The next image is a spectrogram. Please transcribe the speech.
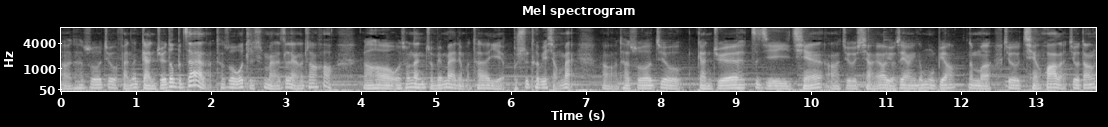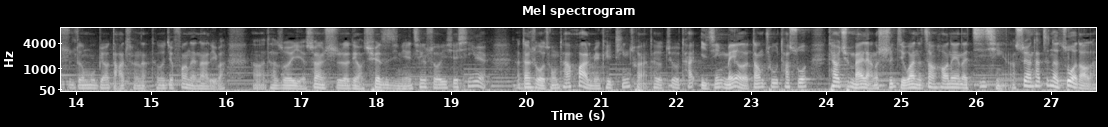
啊？他说就反正感觉都不在了。他说我只是买了这两个账号，然后我说那你准备卖掉吗？他也不是特别想卖啊。他说就感觉自己以前啊就想要有这样一个目标，那么就钱花了，就当时这个目标达成了。他说就放在那里吧啊。他说也算是了却自己年轻时候一些心愿啊。但是我从他话里面可以听出来，他就就他已经没有了当初他说他要去买两个十几万的账号那样的激情啊。虽然他真的做到了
